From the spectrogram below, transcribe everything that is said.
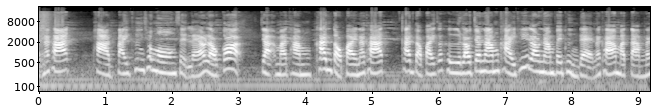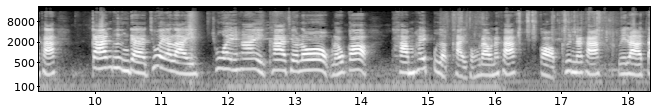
ดนะคะ ผ่านไปครึ่งชั่วโมง เสร็จแล้วเราก็จะมาทำขั้นต่อไปนะคะ ขั้นต่อไปก็คือเราจะนำไข่ที่เรานำไปผึ่งแดดนะคะ มาตำนะคะ การผึ่งแดดช่วยอะไรช่วยให้ฆ่าเชื้อโรคแล้วก็ทำให้เปลือกไข่ของเรานะคะ กรอบขึ้นนะคะ เวลาต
